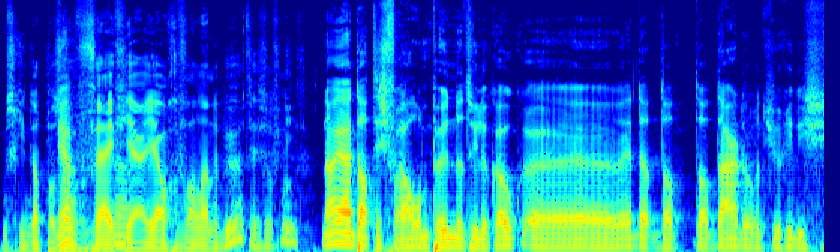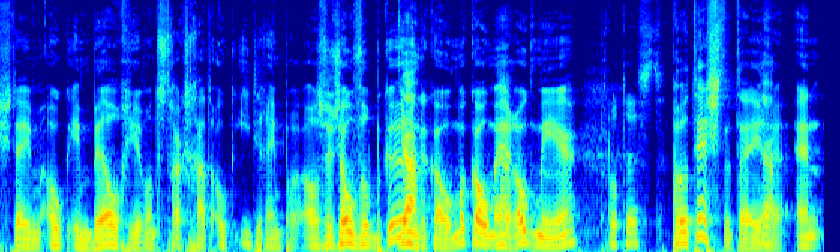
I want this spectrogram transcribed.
misschien dat pas Ja. over vijf Ja. jaar jouw geval aan de beurt is, of niet? Nou ja, dat is vooral een punt natuurlijk ook. eh, dat, dat, dat daardoor het juridisch systeem ook in België. Want straks gaat ook iedereen. Als er zoveel bekeuringen Ja. komen, komen er ook meer Protest. protesten tegen. Ja. En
